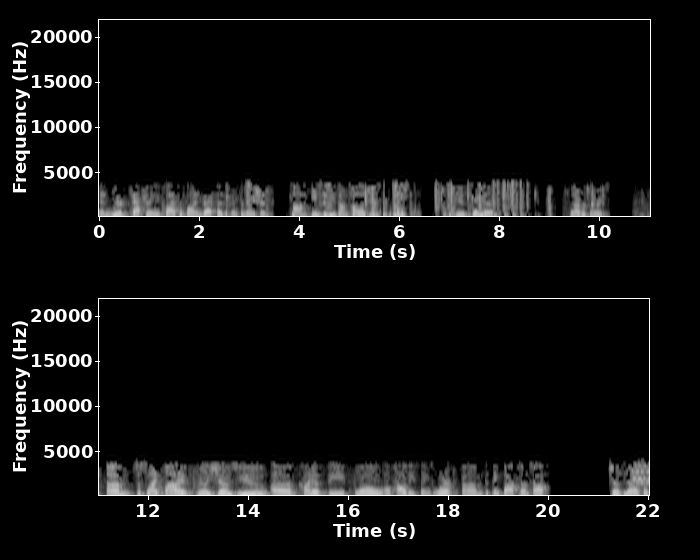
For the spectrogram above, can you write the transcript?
and we're capturing and classifying that type of information um, into these ontologies to use data laboratories. Um, so slide five really shows you um, kind of the flow of how these things work. Um, the pink box on top shows the allotrope.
